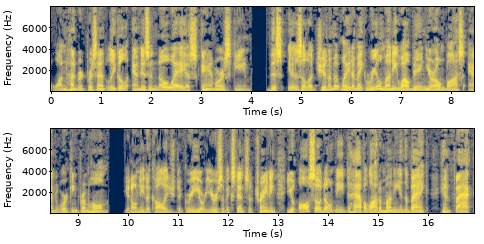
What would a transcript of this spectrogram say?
100% legal and is in no way a scam or a scheme. This is a legitimate way to make real money while being your own boss and working from home. You don't need a college degree or years of extensive training. You also don't need to have a lot of money in the bank. In fact,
